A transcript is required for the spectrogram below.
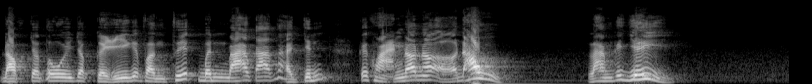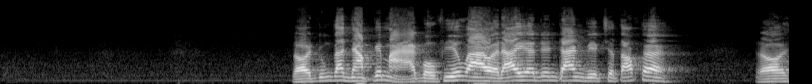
Đọc cho tôi, cho kỹ cái phần thuyết minh báo cáo tài chính. Cái khoản đó nó ở đâu? Làm cái gì? Rồi chúng ta nhập cái mã cổ phiếu vào ở đây trên trang việt stock ha. Rồi,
